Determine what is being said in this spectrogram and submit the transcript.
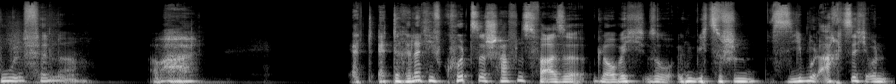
cool finde. Aber er, er hat eine relativ kurze Schaffensphase, glaube ich, so irgendwie zwischen 87 und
